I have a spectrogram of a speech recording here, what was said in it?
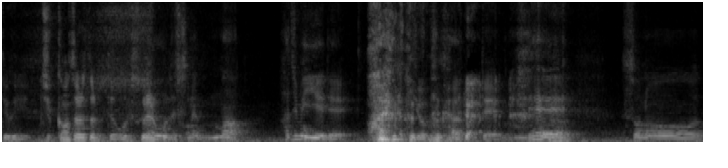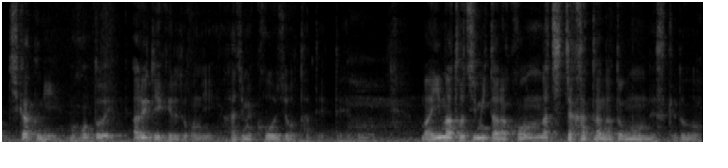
ていうふうに実感されてるっておいくつぐらいのそうでことですか？すね。まあ初め家で記憶があって で、その近くにもう本当歩いて行けるところに初め工場を建てて、まあ、今土地見たらこんなちっちゃかったんだと思うんですけど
